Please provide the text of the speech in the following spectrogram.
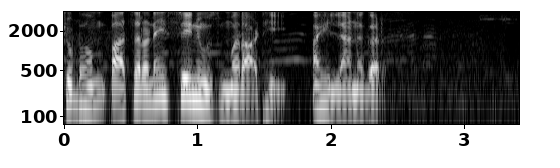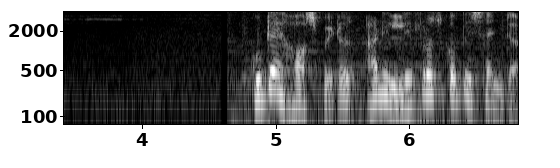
Shubham Pacharne C news Marathi Ahilyanagar. Kute hospital आणि लेप्रोस्कोपी सेंटर?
